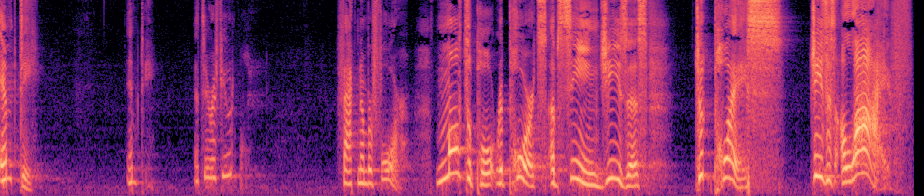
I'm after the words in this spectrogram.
empty. Empty. That's irrefutable. Fact number four multiple reports of seeing Jesus took place Jesus alive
